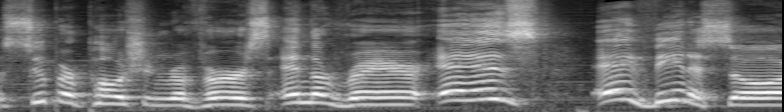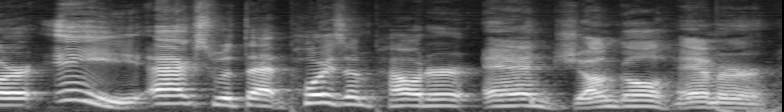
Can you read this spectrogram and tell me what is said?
Super Potion Reverse, and the rare is a Venusaur EX with that Poison Powder and Jungle Hammer.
